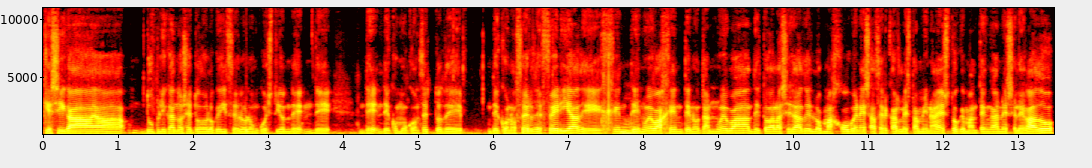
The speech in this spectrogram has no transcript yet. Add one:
que siga duplicándose todo lo que dice Lolo en cuestión de, de- de- de como concepto de, de conocer de feria, de gente nueva, gente no tan nueva, de todas las edades, los más jóvenes, acercarles también a esto, que mantengan ese legado.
